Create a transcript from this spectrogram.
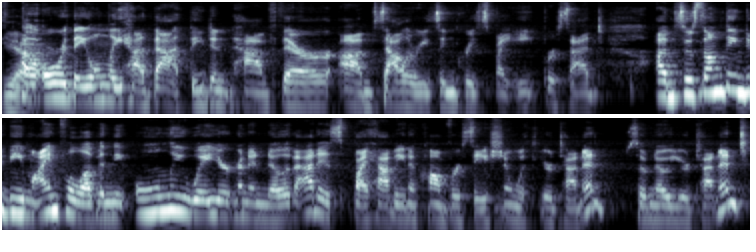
Yeah. Uh, or they only had that. They didn't have their um, salaries increased by 8%. Um, so, something to be mindful of. And the only way you're going to know that is by having a conversation with your tenant. So, know your tenant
